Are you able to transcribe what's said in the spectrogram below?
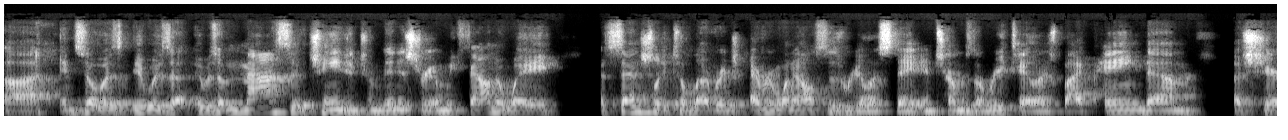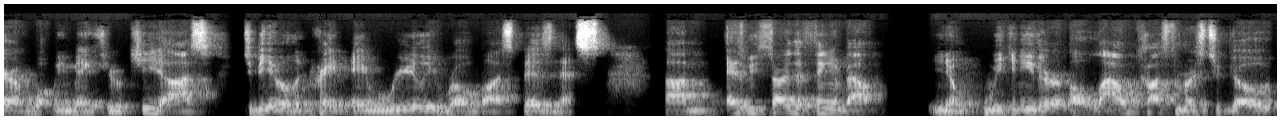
Uh, and so it was it was a it was a massive change in terms of industry, and we found a way essentially to leverage everyone else's real estate in terms of the retailers by paying them a share of what we make through kiosks to be able to create a really robust business. Um, as we started to think about you know we can either allow customers to go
